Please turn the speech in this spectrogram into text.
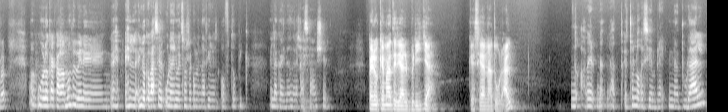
Bueno, Como lo que acabamos de ver en, en lo que va a ser una de nuestras recomendaciones off topic en la caída de la casa Sí. Asher. Pero ¿qué material brilla? Que sea natural. No, a ver, esto es lo de siempre. Natural,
